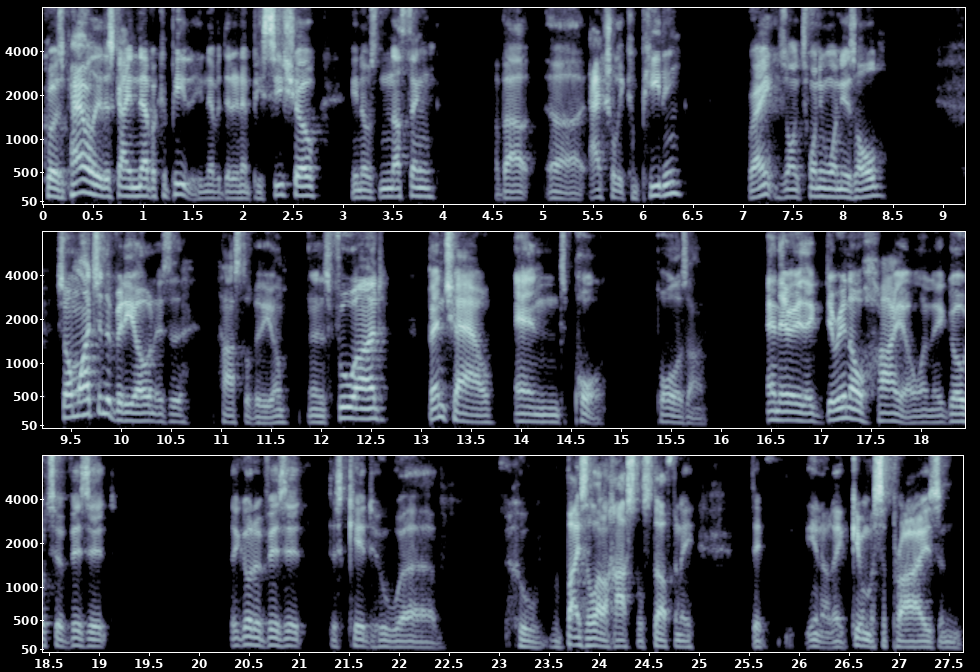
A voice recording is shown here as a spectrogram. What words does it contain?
Because apparently this guy never competed. He never did an NPC show. He knows nothing about uh, actually competing, right? He's only 21 years old. So I'm watching the video, and it's a Hosstile video, and it's Fouad, Ben Chow, and Paul. Paul is on, and they're they, they're in Ohio, and they go to visit. They go to visit this kid who uh, who buys a lot of Hosstile stuff and they they you know they give him a surprise and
